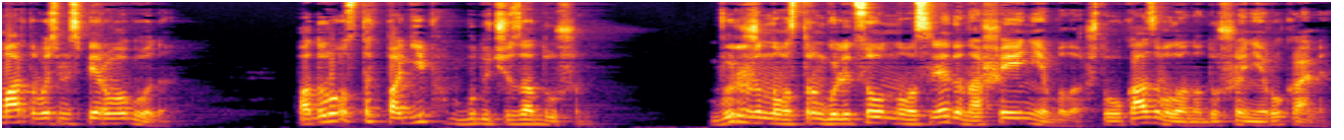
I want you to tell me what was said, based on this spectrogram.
марта 81 года. Подросток погиб, будучи задушен. Выраженного странгуляционного следа на шее не было, что указывало на душение руками.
